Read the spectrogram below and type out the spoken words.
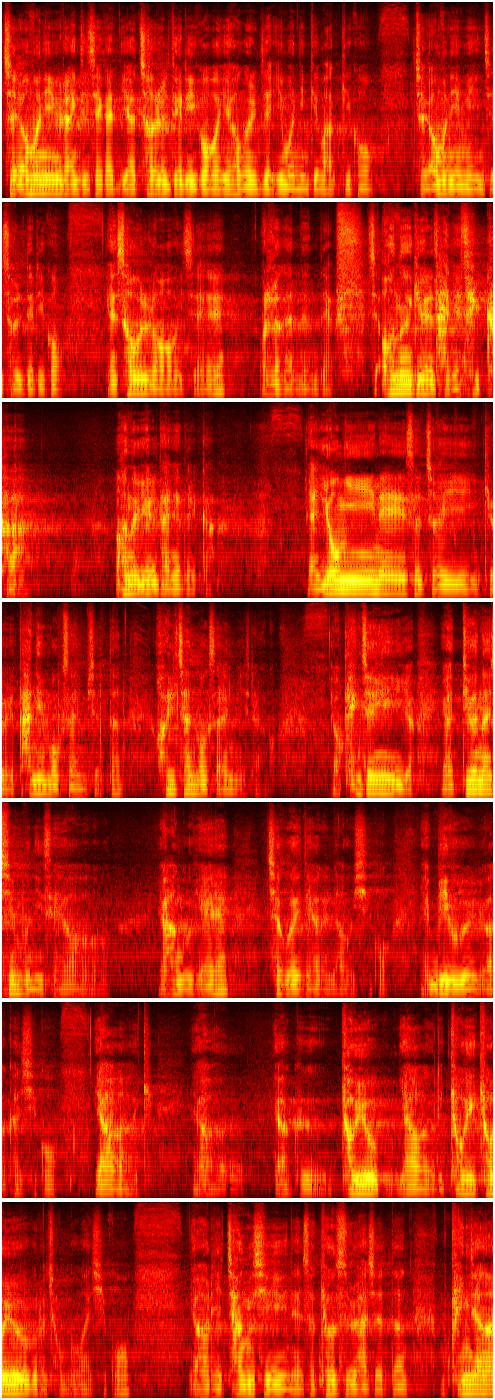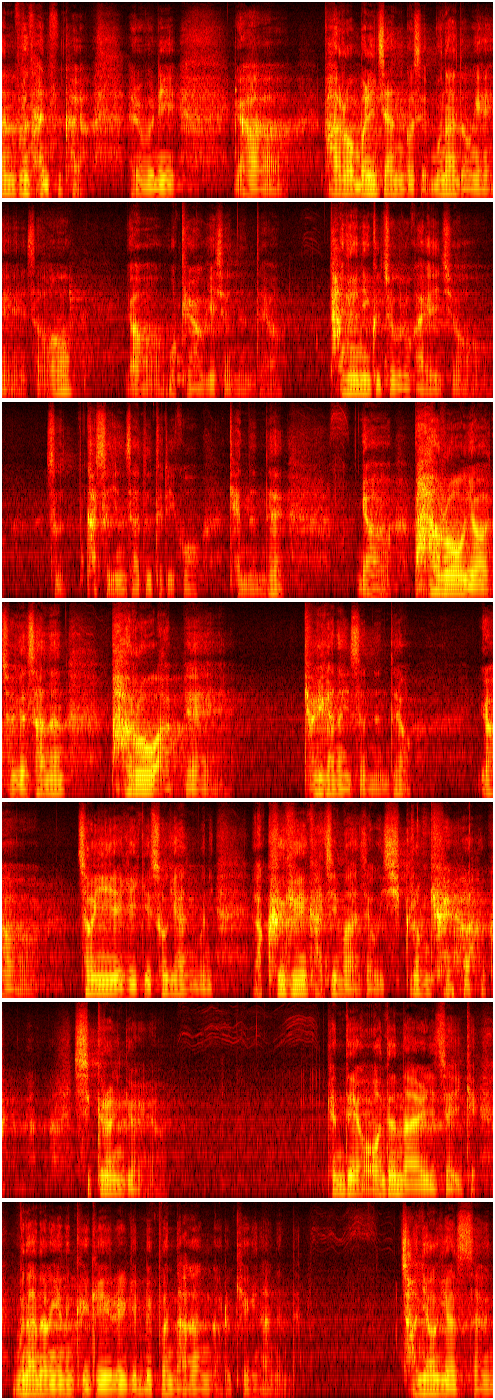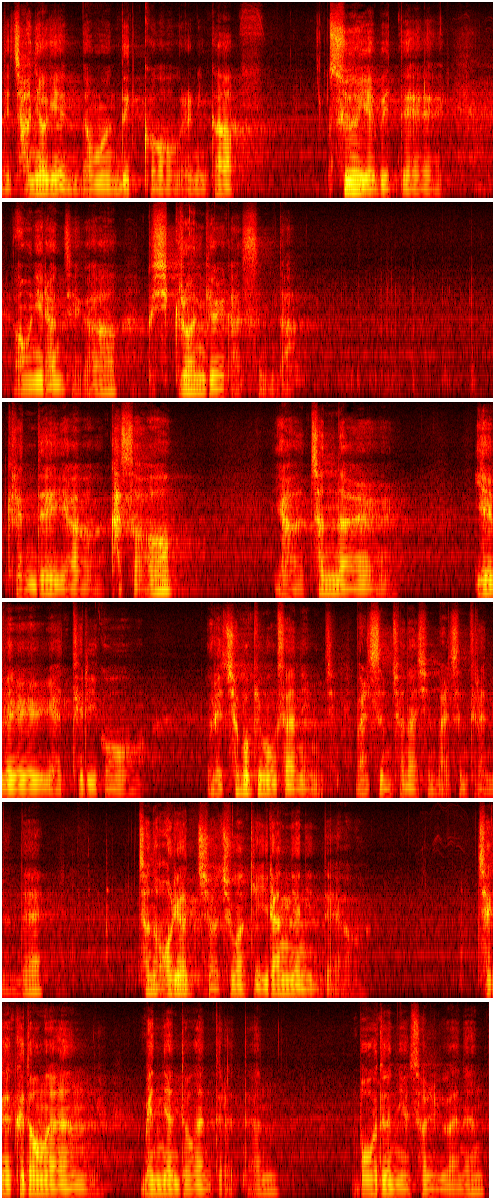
저희 어머님이랑 이제 제가 야, 저를 데리고 이 형을 이제 이모님께 맡기고 저희 어머님이 이제 저를 데리고 예, 서울로 이제 올라갔는데 이제 어느 교회를 다녀야 될까? 어느 교회를 다녀야 될까? 야, 용인에서 저희 교회 담임 목사님이셨던 허일찬 목사님이라고 어, 굉장히 야, 야, 뛰어나신 분이세요. 야, 한국의 최고의 대학을 나오시고 야, 미국을 유학하시고 야, 야, 야, 그 교육, 야, 우리 교회 교육으로 전공하시고 야, 우리 장신에서 교수를 하셨던 굉장한 분 아닌가요? 여러분이 야, 바로 멀지 않은 곳에 문화동에서 야, 목회하고 계셨는데요. 당연히 그쪽으로 가야죠. 그래서 가서 인사도 드리고 했는데 야, 바로 야, 저희가 사는 바로 앞에 교회가 하나 있었는데요. 야, 저희에게 이렇게 소개하는 분이 야, 그 교회 가지 마세요. 시끄러운 교회야. 시끄러운 교회예요. 근데 어느 날 이제 이렇게 문화동에는 그 교회를 이렇게 몇 번 나간 거로 기억이 나는데 저녁이었어요. 근데 저녁에 너무 늦고 그러니까 수요 예배 때 어머니랑 제가 그 시끄러운 교회 갔습니다. 그런데 야 가서 야 첫날 예배를 드리고 우리 최복기 목사님 말씀 전하신 말씀 들었는데 저는 어렸죠. 중학교 1학년인데요. 제가 그동안 몇 년 동안 들었던 모든 설교와는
